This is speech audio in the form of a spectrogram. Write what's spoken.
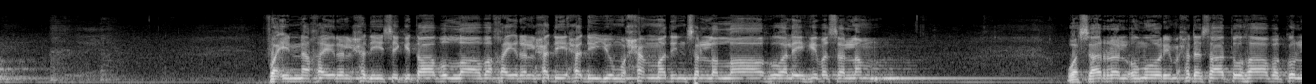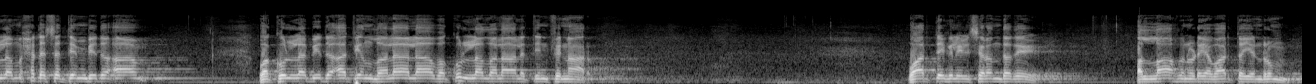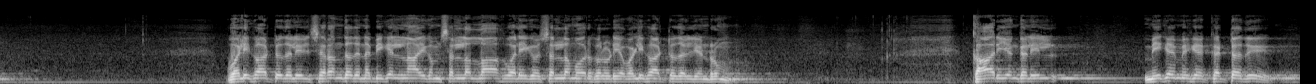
فإن خير الحديث كتاب الله وخير الحدي حدي محمد صلى الله عليه وسلم وسر الأمور محدثاتها وكل محدثة بدعة وكل بدعة ضلالة وكل ضلالة في النار வார்த்தைகளில் சிறந்தது அல்லாஹுனுடைய வார்த்தை என்றும் வழிகாட்டுதலில் சிறந்தது நபிகள் நாயகம் செல்லல்லாஹு அலைஹி செல்லம் அவர்களுடைய வழிகாட்டுதல் என்றும் காரியங்களில் மிக மிக கெட்டது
